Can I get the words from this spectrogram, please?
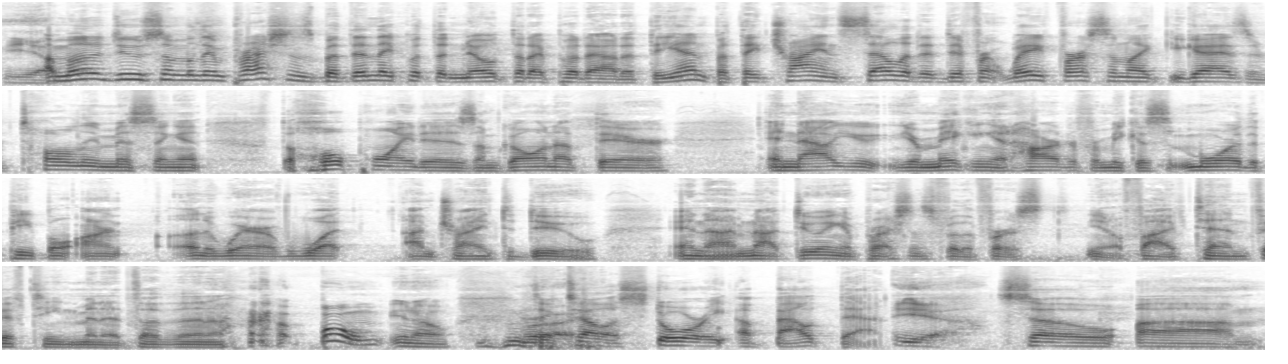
Yep. I'm going to do some of the impressions, but then they put the note that I put out at the end, but they try and sell it a different way. First, I'm like, you guys are totally missing it. The whole point is I'm going up there, and now you, you're making it harder for me because more of the people aren't unaware of what I'm trying to do. And I'm not doing impressions for the first, you know, 5, 10, 15 minutes, other than a boom, you know, to tell a story about that. Yeah. So, um,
